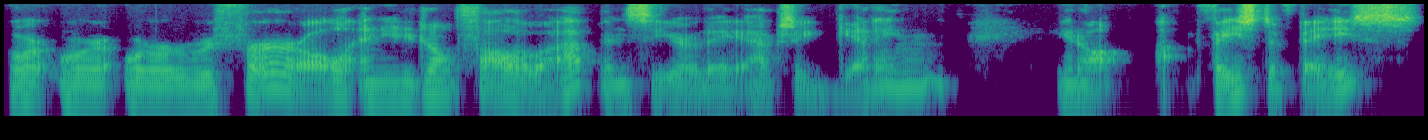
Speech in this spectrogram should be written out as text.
or, or, or a referral and you don't follow up and see are they actually getting, you know, face to face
